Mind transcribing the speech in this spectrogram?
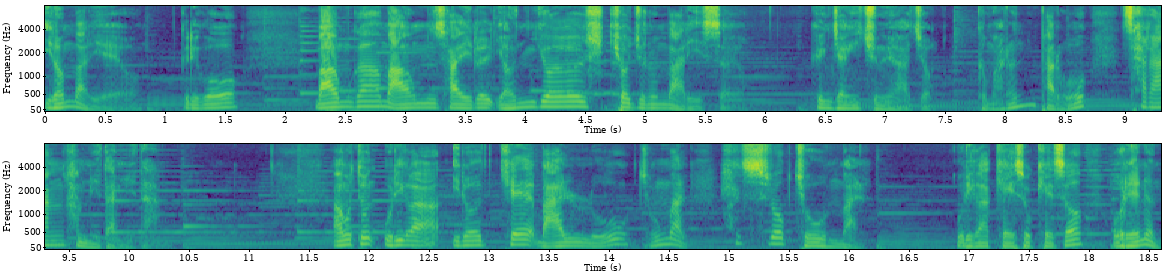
이런 말이에요. 그리고 마음과 마음 사이를 연결시켜 주는 말이 있어요. 굉장히 중요하죠. 그 말은 바로 사랑합니다입니다. 아무튼 우리가 이렇게 말로 정말 할수록 좋은 말 우리가 계속해서 올해는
